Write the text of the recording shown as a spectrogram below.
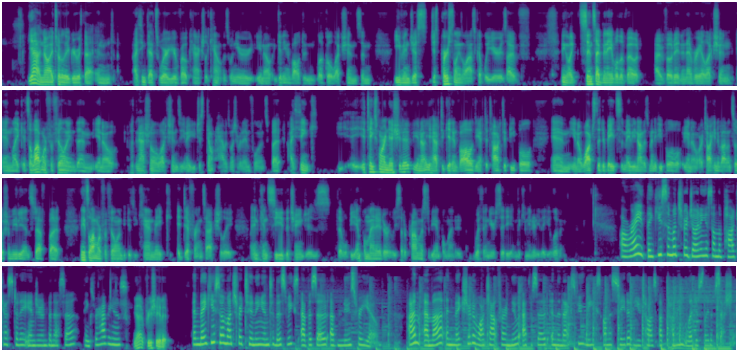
Yeah, no, I totally agree with that. And I think that's where your vote can actually count is when you're, you know, getting involved in local elections and even just just personally in the last couple of years, I've I think like since I've been able to vote, I've voted in every election. And like it's a lot more fulfilling than, you know, with national elections, you know, you just don't have as much of an influence. But I think it takes more initiative you know you have to get involved you have to talk to people and you know watch the debates that maybe not as many people you know are talking about on social media and stuff but i think it's a lot more fulfilling because you can make a difference actually and can see the changes that will be implemented or at least that are promised to be implemented within your city and the community that you live in. All right. Thank you so much for joining us on the podcast today andrew and vanessa. Thanks for having us. Yeah i appreciate it and thank you so much for tuning in to this week's episode of News for You. I'm Emma, and make sure to watch out for a new episode in the next few weeks on the state of Utah's upcoming legislative session.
